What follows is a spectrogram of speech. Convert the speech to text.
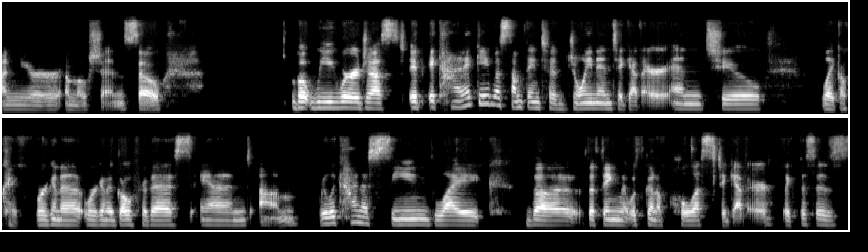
on your emotions. So, but we were just, it, it kind of gave us something to join in together and to, like okay we're gonna we're gonna go for this and um, really kind of seemed like the the thing that was gonna pull us together like this is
